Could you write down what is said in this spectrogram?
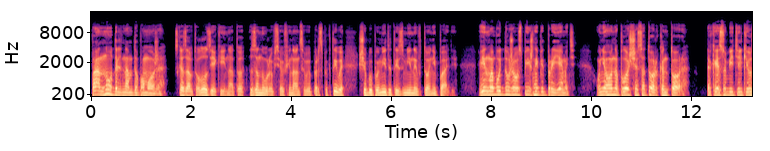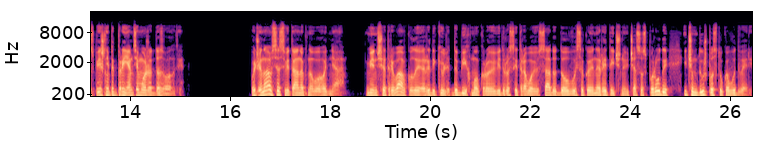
Пан Нудель нам допоможе. сказав Толоз, який надто занурився у фінансові перспективи, щоби помітити зміни в тоні паді. Він, мабуть, дуже успішний підприємець. У нього на площі Сатор контора. Таке собі тільки успішні підприємці можуть дозволити. Починався світанок нового дня. Він ще тривав, коли редикюль добіг мокрою від роси травою саду до високоенергетичної часоспоруди і чимдуж постукав у двері.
